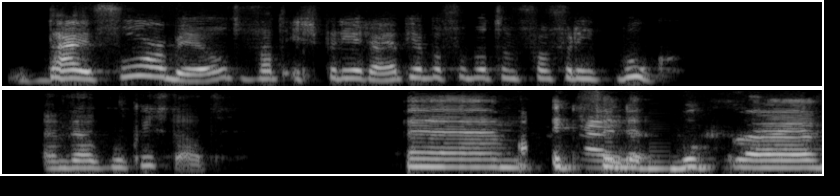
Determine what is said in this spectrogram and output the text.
bijvoorbeeld, wat inspireert jou? Heb jij bijvoorbeeld een favoriet boek? En welk boek is dat? Um, ik vind het boek uh,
